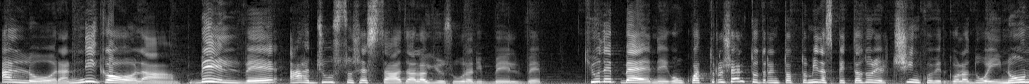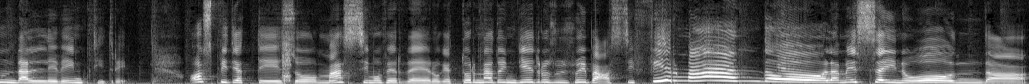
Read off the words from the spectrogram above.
Allora, Nicola, Belve, ah giusto c'è stata la chiusura di Belve. Chiude bene con 438.000 spettatori al 5,2 in onda alle 23. Ospite atteso Massimo Ferrero che è tornato indietro sui suoi passi firmando la messa in onda.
